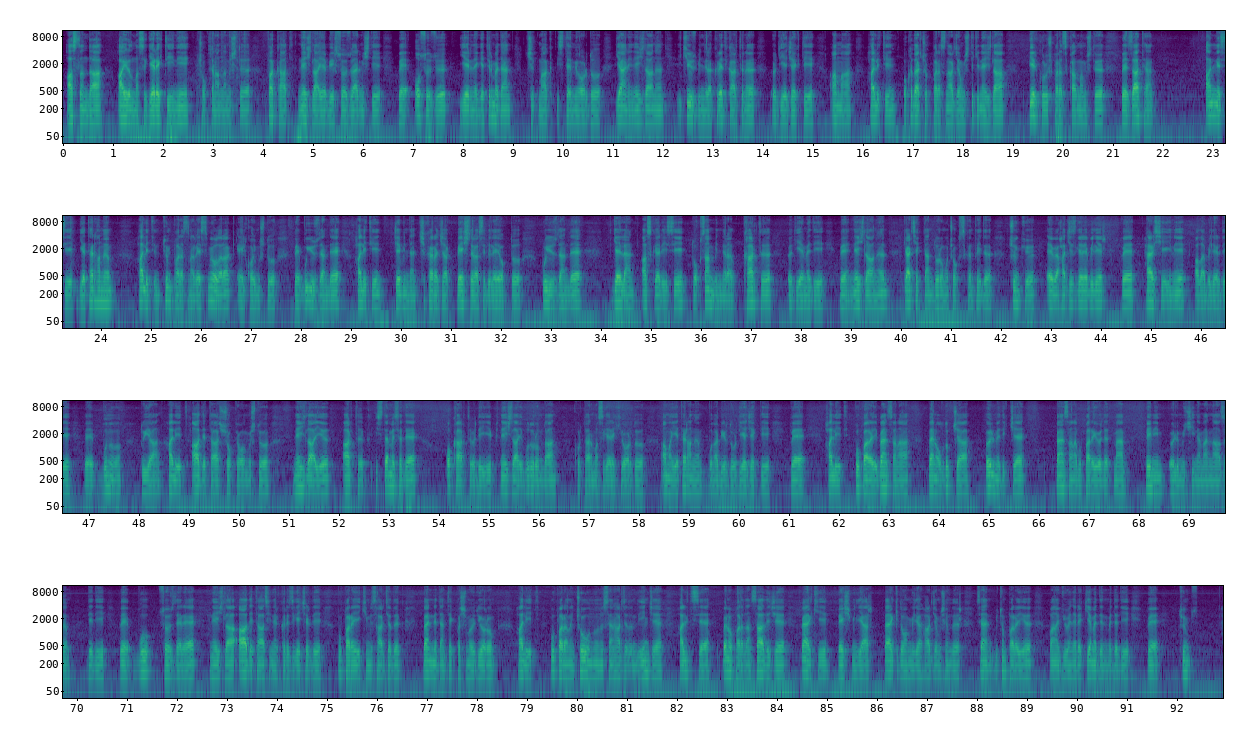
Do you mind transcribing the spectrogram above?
aslında ayrılması gerektiğini çoktan anlamıştı. Fakat Necla'ya bir söz vermişti ve o sözü yerine getirmeden çıkmak istemiyordu. Yani Necla'nın 200 bin lira kredi kartını ödeyecekti. Ama Halit'in o kadar çok parasını harcamıştı ki Necla bir kuruş parası kalmamıştı ve zaten Annesi Yeter Hanım Halit'in tüm parasına resmi olarak el koymuştu ve bu yüzden de Halit'in cebinden çıkaracak 5 lirası bile yoktu. Bu yüzden de gelen asgarisi 90 bin lira kartı ödeyemedi ve Necla'nın gerçekten durumu çok sıkıntıydı. Çünkü eve haciz gelebilir ve her şeyini alabilirdi ve bunu duyan Halit adeta şok olmuştu. Necla'yı artık istemese de o kartı ödeyip Necla'yı bu durumdan kurtarması gerekiyordu. Ama Yeter Hanım buna bir dur diyecekti ve Halit bu parayı ben sana ben oldukça ölmedikçe ben sana bu parayı ödetmem. Benim ölümü çiğnemen lazım dedi ve bu sözlere Necla adeta sinir krizi geçirdi. Bu parayı ikimiz harcadık. Ben neden tek başıma ödüyorum? Halit bu paranın çoğunluğunu sen harcadın deyince Halit ise ben o paradan sadece belki 5 milyar belki de 10 milyar harcamışımdır. Sen bütün parayı bana güvenerek yemedin mi dedi ve tüm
